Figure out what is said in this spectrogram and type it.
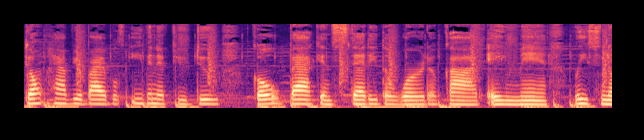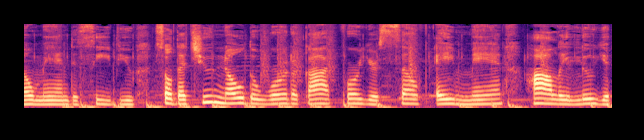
don't have your Bibles, even if you do, go back and study the word of God. Amen. Least no man deceive you so that you know the word of God for yourself. Amen. Hallelujah.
